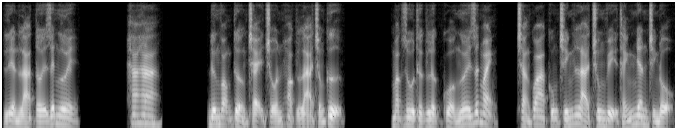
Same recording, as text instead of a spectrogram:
liền là tới giết ngươi. Ha ha. Đừng vọng tưởng chạy trốn hoặc là chống cự. Mặc dù thực lực của ngươi rất mạnh, chẳng qua cũng chính là trung vị thánh nhân trình độ.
